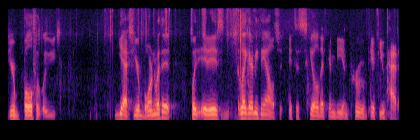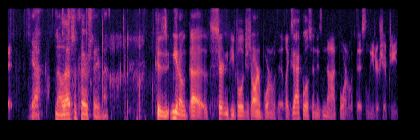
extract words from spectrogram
you're both yes you're born with it, but it is like anything else. It's a skill that can be improved if you have it. Yeah. No, that's a fair statement. Because you know uh, certain people just aren't born with it. Like Zach Wilson is not born with this leadership gene.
